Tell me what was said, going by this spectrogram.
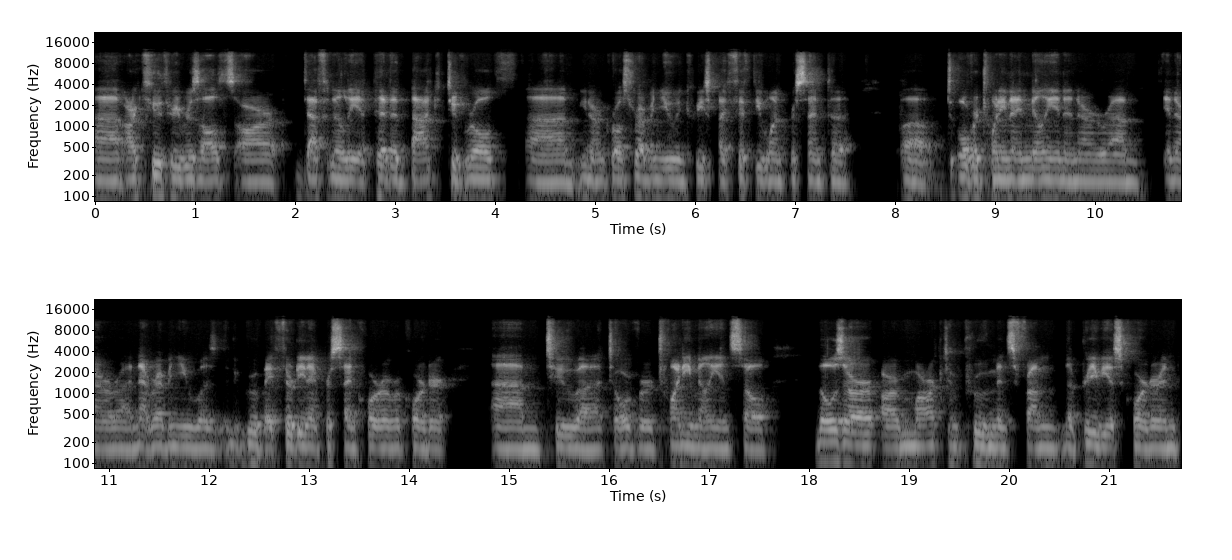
Uh, our Q3 results are definitely a pivot back to growth. Um, you know, our gross revenue increased by 51% to, uh, to over 29 million, and our um, in our uh, net revenue was grew by 39% quarter over quarter um, to uh, to over 20 million. So those are are marked improvements from the previous quarter. And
